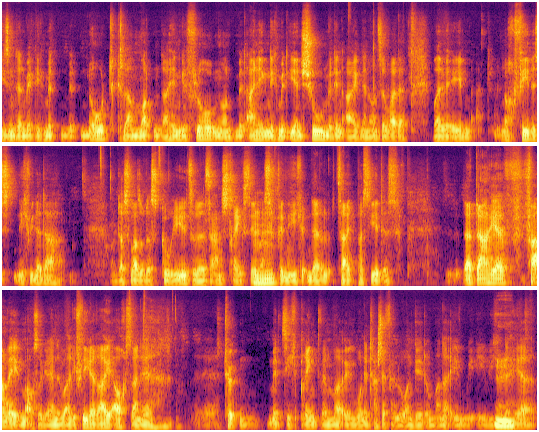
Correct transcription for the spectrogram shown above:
Die sind dann wirklich mit, mit Notklamotten dahin geflogen und mit einigen nicht mit ihren Schuhen, mit den eigenen und so weiter, weil wir eben noch vieles nicht wieder da hatten. Und das war so das Skurrilste oder das Anstrengendste, was, finde ich, in der Zeit passiert ist. Da, daher fahren wir eben auch so gerne, weil die Fliegerei auch seine äh, Tücken mit sich bringt, wenn mal irgendwo eine Tasche verloren geht und man da irgendwie ewig hinterher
